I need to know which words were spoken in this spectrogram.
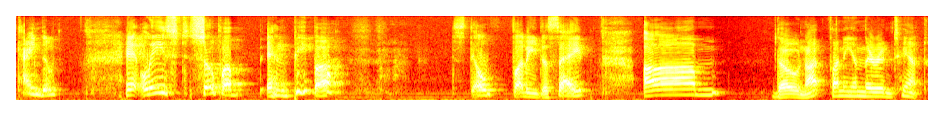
kind of. At least SOPA and PIPA still funny to say. Um though not funny in their intent.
